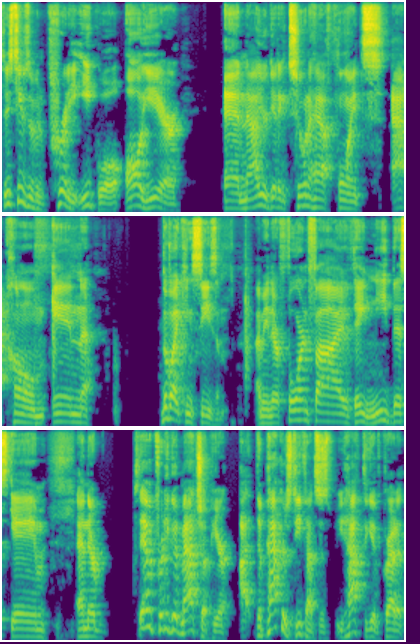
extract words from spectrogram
These teams have been pretty equal all year. And now you're getting two and a half points at home in the Viking season. I mean, they're four and five. They need this game, and they're they have a pretty good matchup here. I, the Packers' defense is you have to give credit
